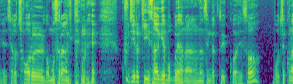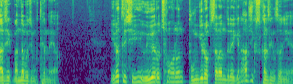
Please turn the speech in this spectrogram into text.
예, 제가 청어를 너무 사랑하기 때문에 굳이 이렇게 이상하게 먹어야 하나 하는 생각도 있고 해서 뭐 어쨌건 아직 만나보지 못했네요. 이렇듯이 의외로 청어는 북유럽 사람들에게는 아주 익숙한 생선이에요.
